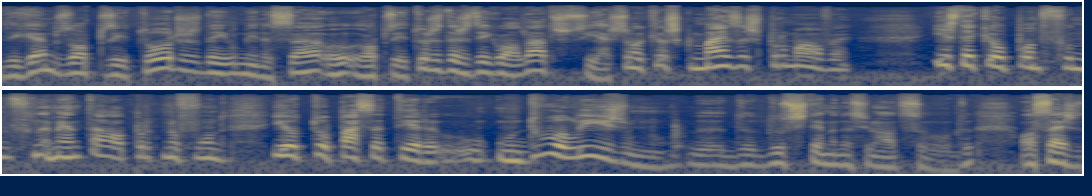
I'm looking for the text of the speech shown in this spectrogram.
digamos, opositores da eliminação, opositores das desigualdades sociais, são aqueles que mais as promovem. Este é que é o ponto fundamental, porque, no fundo, eu passo a ter um dualismo do Sistema Nacional de Saúde, ou seja,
